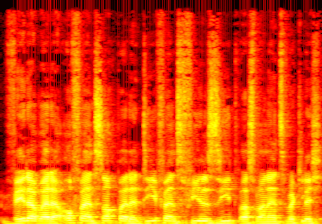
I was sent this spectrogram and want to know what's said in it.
weder bei der Offense noch bei der Defense viel sieht, was man jetzt wirklich,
